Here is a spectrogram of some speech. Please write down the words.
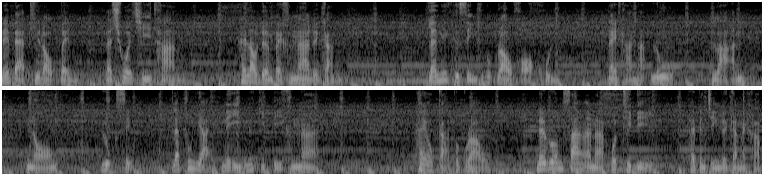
ในแบบที่เราเป็นและช่วยชี้ทาง ให้เราเดินไปข้างหน้าด้วยกัน และนี่คือสิ่งที่พวกเราขอคุณ ในฐานะลูก หลาน น้อง ลูกศิษย์และผู้ใหญ่ในอีกไม่กี่ปีข้างหน้า ให้โอกาสพวกเราได้ร่วมสร้างอนาคตที่ดีให้เป็นจริงด้วยกันนะครับ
